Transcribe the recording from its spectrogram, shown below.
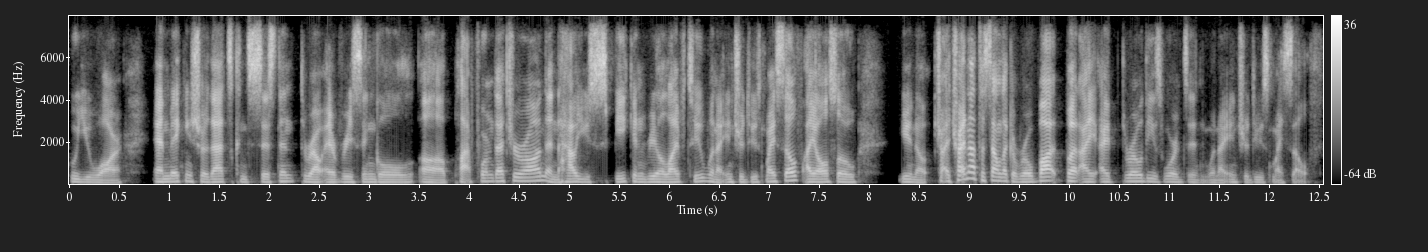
who you are and making sure that's consistent throughout every single uh, platform that you're on and how you speak in real life too. When i introduce myself i also you know try, I try not to sound like a robot but i, I throw these words in when i introduce myself.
